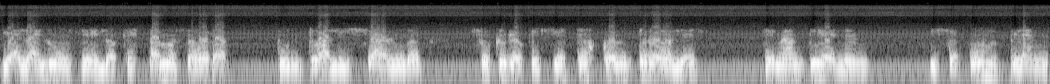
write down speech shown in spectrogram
y a la luz de lo que estamos ahora puntualizando, yo creo que si estos controles se mantienen y se cumplen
